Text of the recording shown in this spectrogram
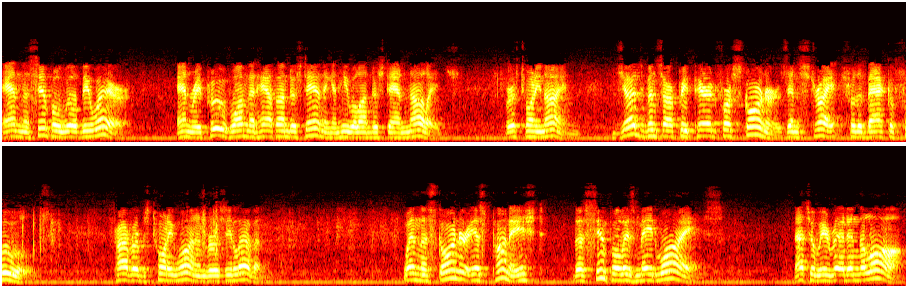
and the simple will beware, and reprove one that hath understanding, and he will understand knowledge. Verse 29. Judgments are prepared for scorners, and stripes for the back of fools. Proverbs 21 and verse 11. When the scorner is punished, the simple is made wise. That's what we read in the law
